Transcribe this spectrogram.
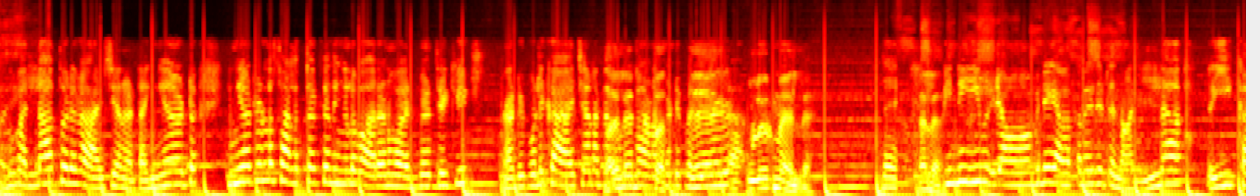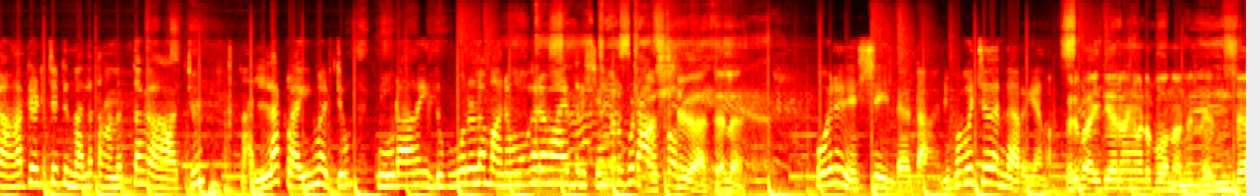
അത് വല്ലാത്തൊരു കാഴ്ചയാണ് കേട്ടോ. ഇങ്ങോട്ട് ഇങ്ങോട്ടുള്ള സ്ഥലത്തൊക്കെ നിങ്ങൾ വരണം. വരുമ്പോഴത്തേക്ക് അടിപൊളി കാഴ്ചകളൊക്കെ കാണാൻ വേണ്ടി പിന്നെ ഈ രാവിലെ യാത്ര ചെയ്തിട്ട് നല്ല ഈ കാറ്റടിച്ചിട്ട് നല്ല തണുത്ത കാറ്റും നല്ല ക്ലൈമറ്റും കൂടാതെ ഇതുപോലുള്ള മനോഹരമായ ദൃശ്യങ്ങളും കൂടെ ഒരു രക്ഷയില്ല കേട്ടോ. അനുഭവിച്ച് തന്നെ അറിയണം. ഒരു ബൈക്കുകാരൻ അങ്ങോട്ട് പോകുന്നുണ്ടല്ലോ എന്താ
